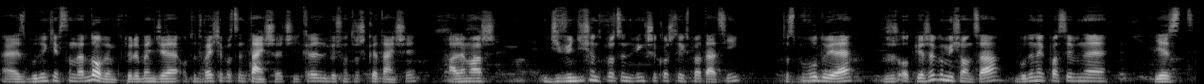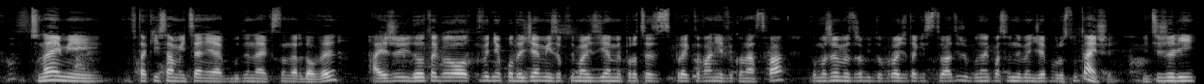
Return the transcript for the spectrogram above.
e, z budynkiem standardowym, który będzie o to 20% tańszy, czyli kredyt miał troszkę tańszy, ale masz 90% większe koszty eksploatacji, to spowoduje, że już od pierwszego miesiąca budynek pasywny jest co najmniej w takiej samej cenie jak budynek standardowy, a jeżeli do tego odpowiednio podejdziemy i zoptymalizujemy proces projektowania i wykonawstwa, to możemy zrobić doprowadzić do takiej sytuacji, że budynek pasywny będzie po prostu tańszy. Więc jeżeli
